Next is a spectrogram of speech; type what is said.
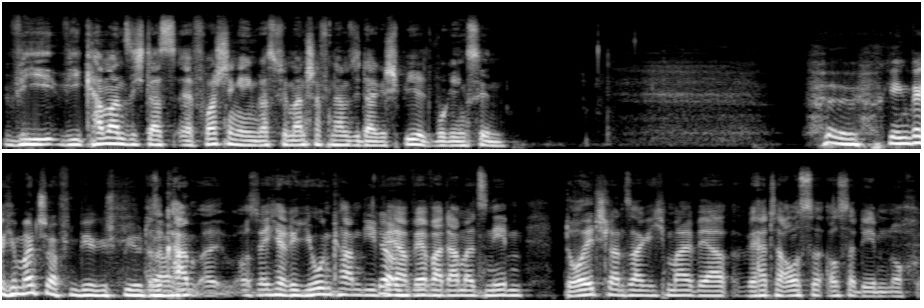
Wie, wie kann man sich das äh, vorstellen? Gegen was für Mannschaften haben Sie da gespielt? Wo ging es hin? Äh, gegen welche Mannschaften wir gespielt also haben. Also kam, aus welcher Region kamen die? Ja. Wer, wer war damals neben Deutschland, sage ich mal? Wer, wer hatte außer, außerdem noch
